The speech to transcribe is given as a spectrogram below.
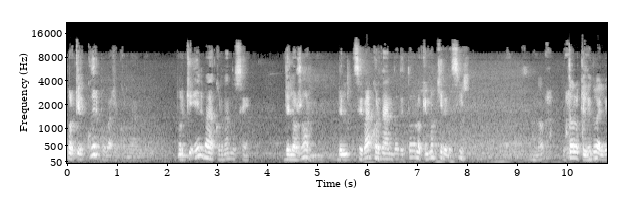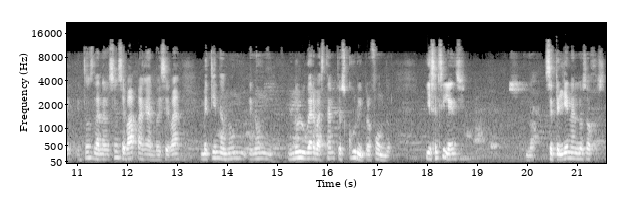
porque el cuerpo va recordando, porque él va acordándose del horror, se va acordando de todo lo que no quiere decir, ¿no? de todo lo que le duele. Entonces la narración se va apagando y se va metiendo en un, en un, en un lugar bastante oscuro y profundo. Y es el silencio se te llenan los ojos.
